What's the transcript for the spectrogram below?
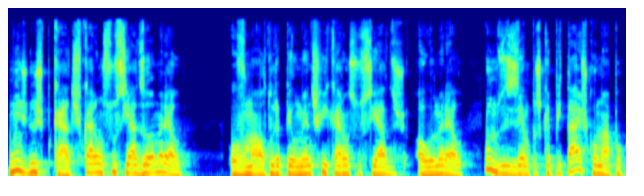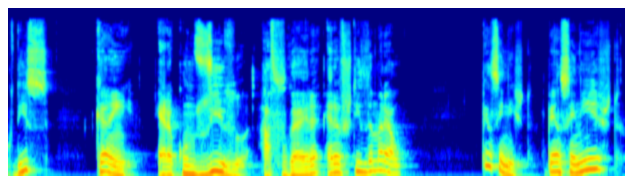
muitos dos pecados ficaram associados ao amarelo. Houve uma altura, pelo menos, que ficaram associados ao amarelo. Um dos exemplos capitais, como há pouco disse, quem era conduzido à fogueira era vestido de amarelo. Pensem nisto, pensem nisto.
